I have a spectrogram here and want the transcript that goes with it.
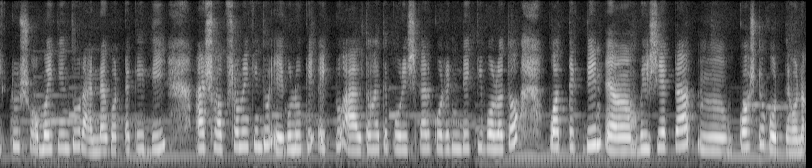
একটু সময় কিন্তু রান্নাঘরটাকে দিই। আর সব সময় কিন্তু এগুলোকে একটু আলতো হাতে পরিষ্কার করে নিলে কি বলতো? প্রত্যেক দিন বেশি একটা কষ্ট করতে হয় না।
